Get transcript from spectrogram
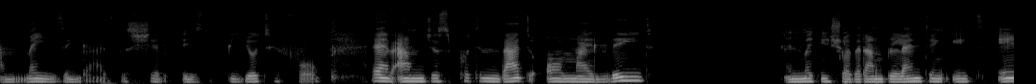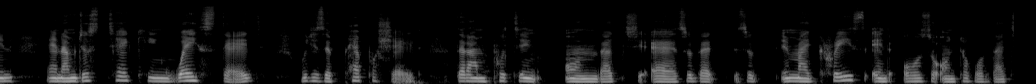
amazing guys. This shade is beautiful and i'm just putting that on my lid and making sure that i'm blending it in. And i'm just taking wasted which is a purple shade that i'm putting on that uh, so that so in my crease and also on top of that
